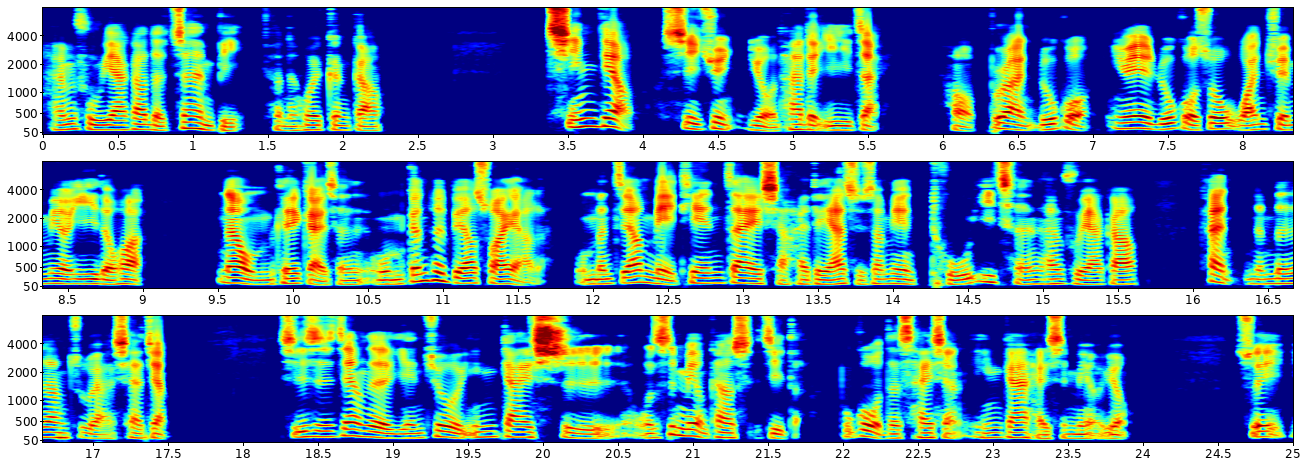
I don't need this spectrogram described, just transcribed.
含氟牙膏的占比可能会更高。清掉细菌有它的意义在，好，不然如果因为如果说完全没有意义的话，那我们可以改成我们干脆不要刷牙了，我们只要每天在小孩的牙齿上面涂一层含氟牙膏，看能不能让蛀牙下降。其实这样的研究应该是，我是没有看到实际的，不过我的猜想应该还是没有用，所以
